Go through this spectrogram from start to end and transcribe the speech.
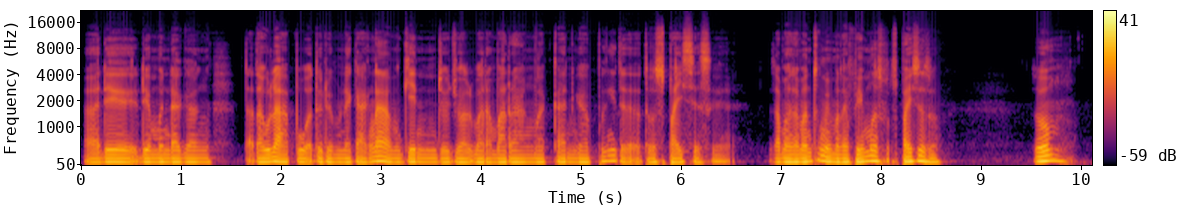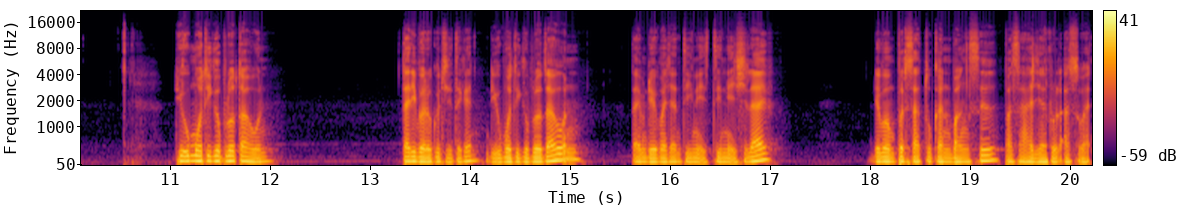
Uh, Dia dia mendagang tak tahulah apa waktu dia mendagang lah. Mungkin jual-jual barang-barang Makan ke apa Kita tak tahu spices ke. Zaman-zaman tu memang famous spices tu. So Di umur 30 tahun Tadi baru aku cerita kan Di umur 30 tahun Time dia macam teenage-teenage life Dia mempersatukan bangsa pasal Hajarul Aswad.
